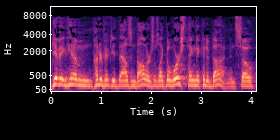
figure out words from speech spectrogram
giving him $150,000 was like the worst thing they could have done. And so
